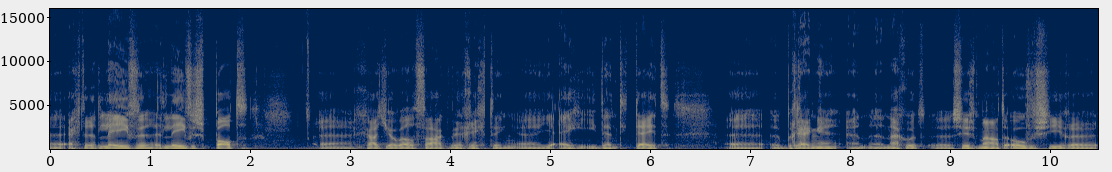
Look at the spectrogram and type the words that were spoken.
Uh, echter het leven, het levenspad, uh, gaat jou wel vaak weer richting uh, je eigen identiteit brengen. En nou goed, sinds Maarten Oversier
